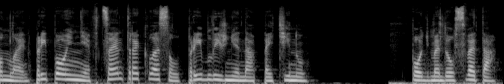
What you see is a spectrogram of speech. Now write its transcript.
online pripojenie v centre klesol približne na petinu. Poďme do sveta.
